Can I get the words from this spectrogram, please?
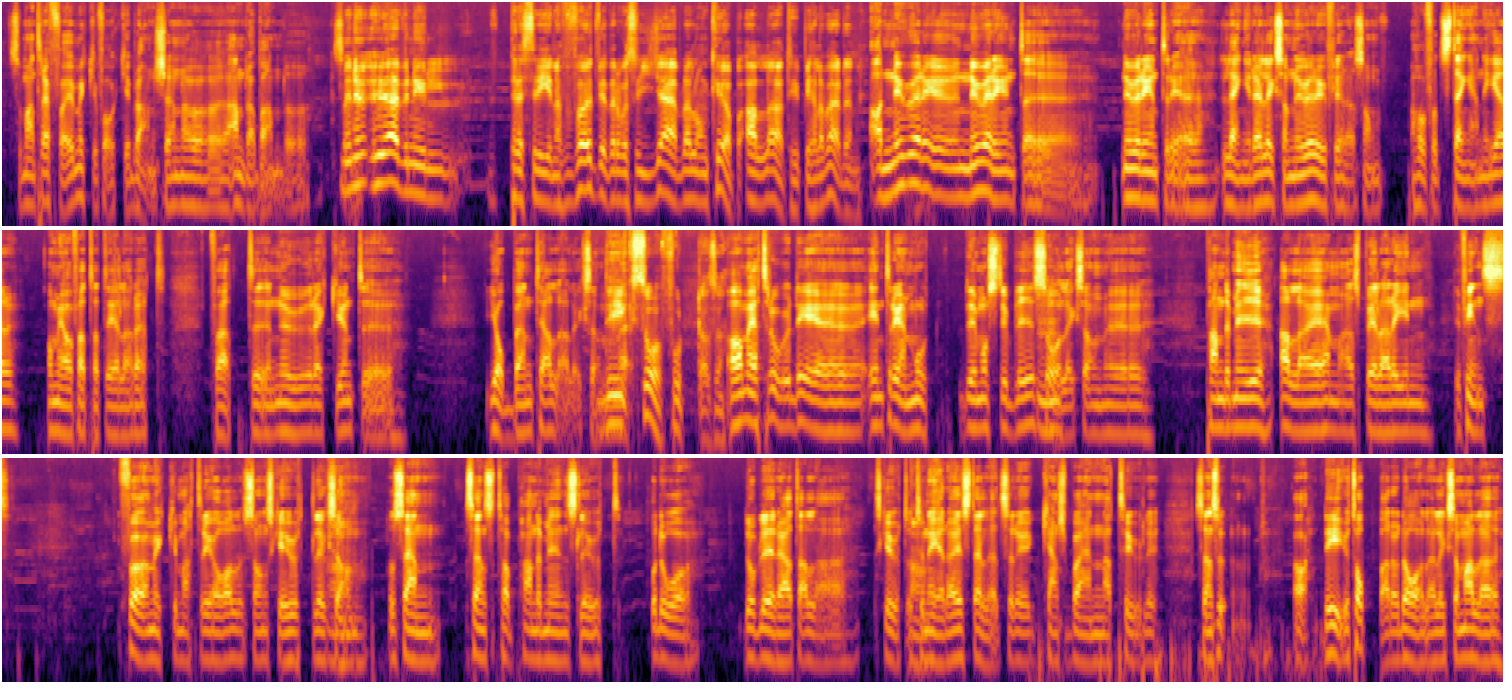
Så man träffar ju mycket folk i branschen och andra band och så. Men hur, hur är vinylpresserierna? För förut vet jag att det var så jävla lång kö på alla typ i hela världen. Ja, nu är det ju, nu är det ju inte, nu är det inte det längre liksom. Nu är det ju flera som har fått stänga ner, om jag har fattat det hela rätt. För att eh, nu räcker ju inte jobben till alla liksom. Det gick så fort alltså. Ja men jag tror det är, inte det en mot, det måste ju bli så Mm. liksom. eh, Pandemi, alla är hemma, spelar in, det finns för mycket material som ska ut liksom. Och sen, sen så tar pandemin slut och då, då blir det att alla ska ut och Ja. turnera istället. Så det är kanske bara en naturlig, sen så, ja det är ju toppar och dalar liksom alla,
